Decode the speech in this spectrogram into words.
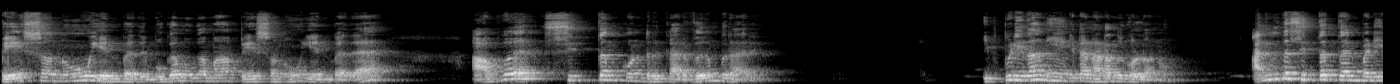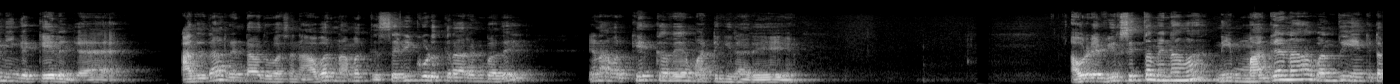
பேசணும் என்பது முகமுகமா பேசணும் என்பதை அவர் சித்தம் கொண்டிருக்கார் விரும்புறாரு. இப்படிதான் நீ என்கிட்ட நடந்து கொள்ளணும். அந்த சித்தத்தின்படி நீங்க கேளுங்க. அதுதான் ரெண்டாவது வசனம். அவர் நமக்கு செவி கொடுக்கிறார் என்பதை ஏன்னா அவர் கேட்கவே மாட்டேங்கிறாரு. அவருடைய வீர் சித்தம் என்னவா நீ மகனா வந்து என்கிட்ட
